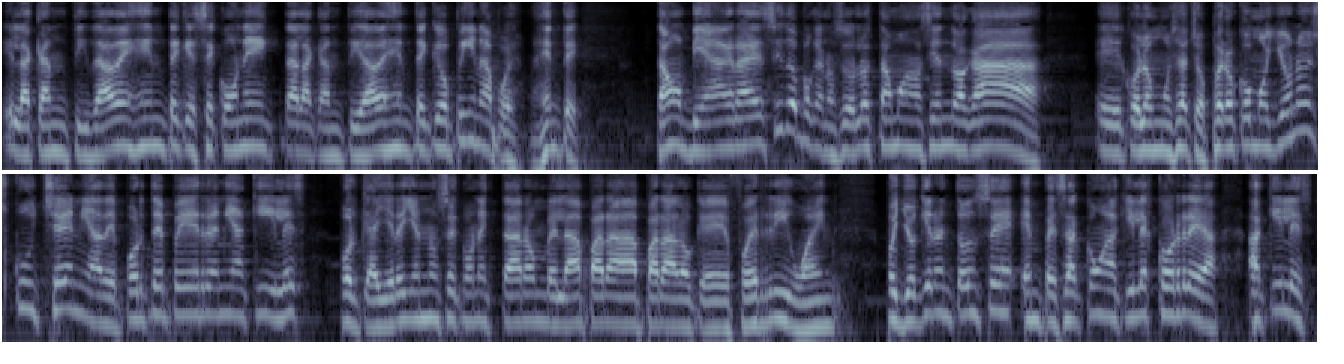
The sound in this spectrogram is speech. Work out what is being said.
la cantidad de gente que se conecta, la cantidad de gente que opina, pues, gente, estamos bien agradecidos porque nosotros lo estamos haciendo acá eh, con los muchachos. Pero como yo no escuché ni a Deporte PR ni a Aquiles, porque ayer ellos no se conectaron, ¿verdad? Para, para lo que fue Rewind, pues yo quiero entonces empezar con Aquiles Correa. Aquiles,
